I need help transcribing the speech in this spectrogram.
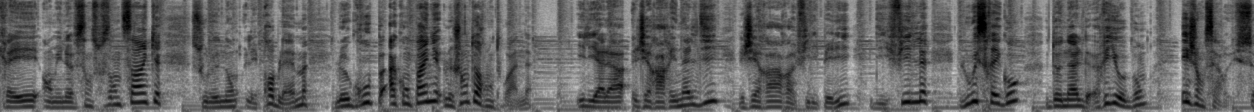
Créé en 1965 sous le nom Les Problèmes, le groupe accompagne le chanteur Antoine. Il y a là Gérard Rinaldi, Gérard Filippelli, dit Phil, Louis Rego, Donald Riobon et Jean Sarus.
